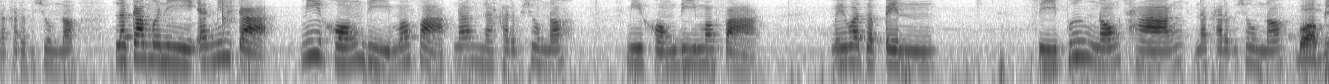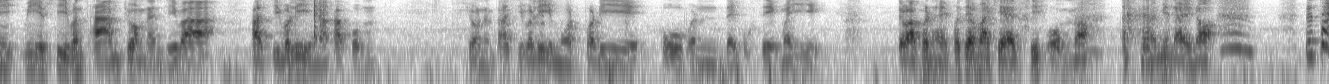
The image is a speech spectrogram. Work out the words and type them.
นะคะท่านผู้ชมเนาะและการมือนีแอดมินกะ มีของดีมาฝากนํนะคะท่านผู้ชมเนาะมีของดีมาฝาก ไม่ว่าจะเป็นสีพึ่งน้องช้างนะคะท่านผู้ชมเนาะบ่มีมี FC เพิ่นถามช่วงนั้นที่ว่าพาซิวลีนะครับผม ช่วงนั้นพาซิวลีหมดพอดีปูเพิ่นได้ปลุกเสกมาอีก แต่ว่าเพิ่นให้พ่อเทืองมาแค่10องค์เนาะไม่มีไหนเนาะ แต่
